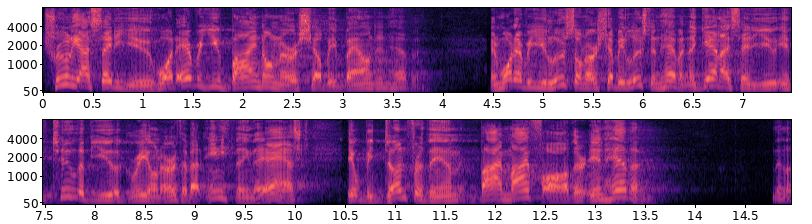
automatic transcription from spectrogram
Truly I say to you, whatever you bind on earth shall be bound in heaven. And whatever you loose on earth shall be loosed in heaven. Again, I say to you, if two of you agree on earth about anything they ask, it will be done for them by my Father in heaven. Then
